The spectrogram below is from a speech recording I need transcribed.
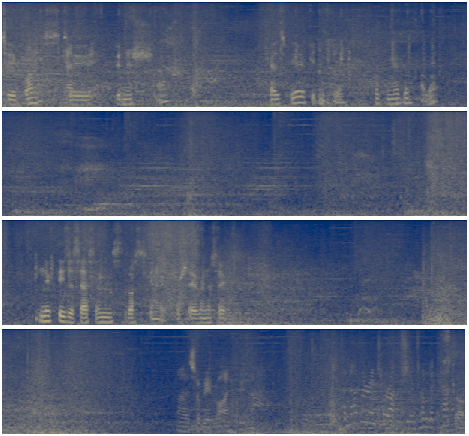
two points to Caspi. finish up. Casvia if you didn't hear. Helping over a lot. Nuke these assassins, the boss is gonna push over in a sec. Uh, this will be my fear. Another interruption from the castle.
